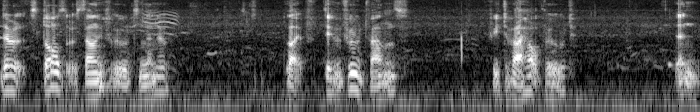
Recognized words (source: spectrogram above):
There were stalls that were selling foods and then there were like different food vans for you to buy hot food and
